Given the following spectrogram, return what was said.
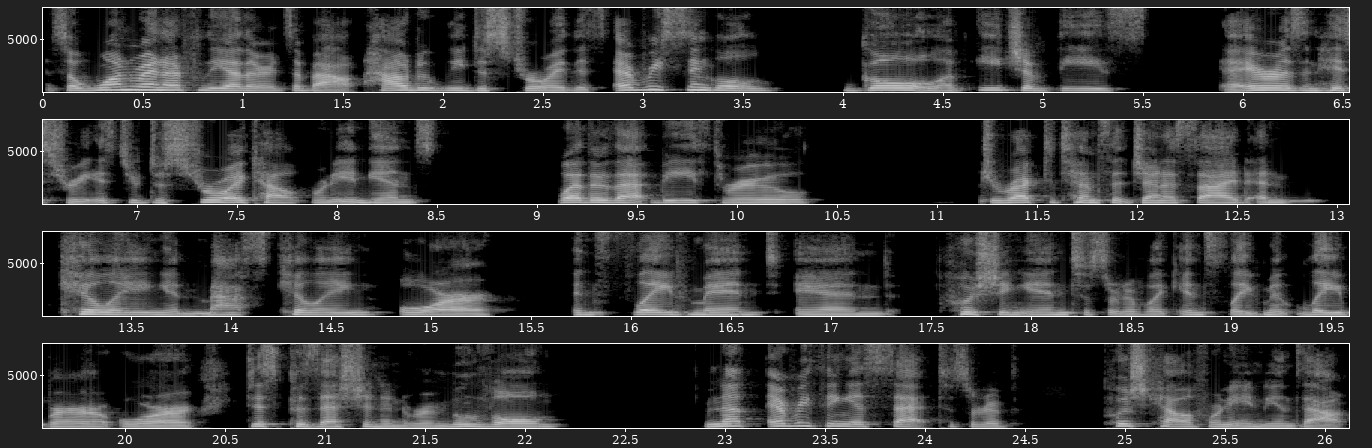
And so, one right after the other, it's about how do we destroy this? Every single goal of each of these eras in history is to destroy California Indians, whether that be through direct attempts at genocide and killing and mass killing or enslavement and pushing into sort of like enslavement labor or dispossession and removal. Not everything is set to sort of push California Indians out.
